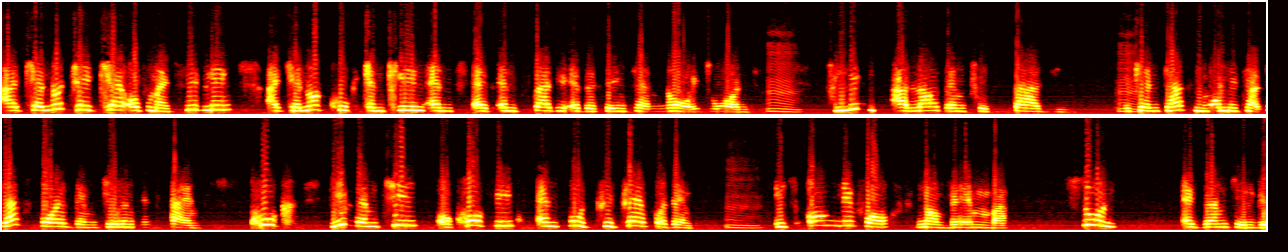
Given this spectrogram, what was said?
I cannot take care of my sibling. I cannot cook and clean and and, and study at the same time. No, it won't. Mm. Please allow them to study. You Mm. can just monitor, just spoil them during this time. Cook, give them tea or coffee and food. Prepare for them. Mm. It's only for November. Soon, exams will be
